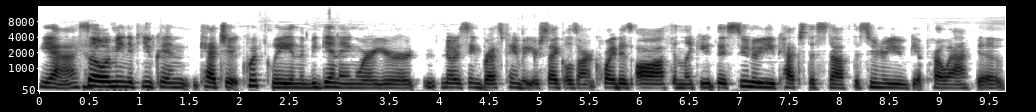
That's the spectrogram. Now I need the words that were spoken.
yeah. Yeah. So, I mean, if you can catch it quickly in the beginning where you're noticing breast pain, but your cycles aren't quite as off, and like you, the sooner you catch this stuff, the sooner you get proactive,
